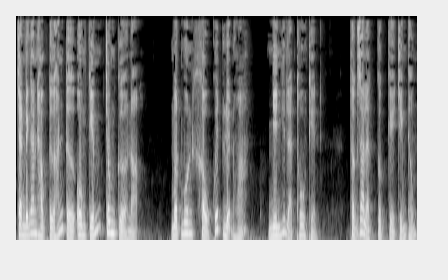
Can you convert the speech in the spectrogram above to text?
Trần Bình An học từ hắn từ ôm kiếm trong cửa nọ. Một môn khẩu quyết luyện hóa, nhìn như là thô thiền. Thực ra là cực kỳ chính thống.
